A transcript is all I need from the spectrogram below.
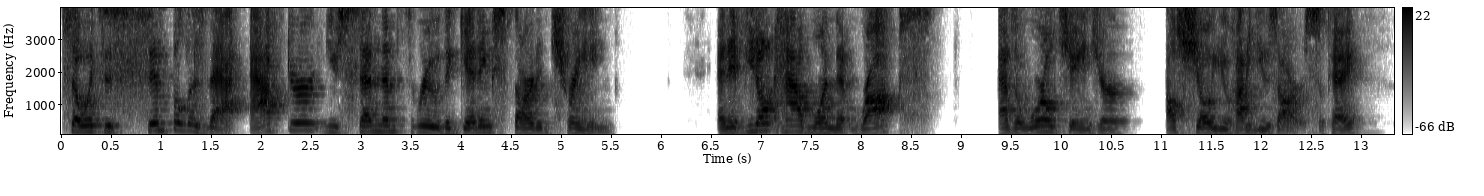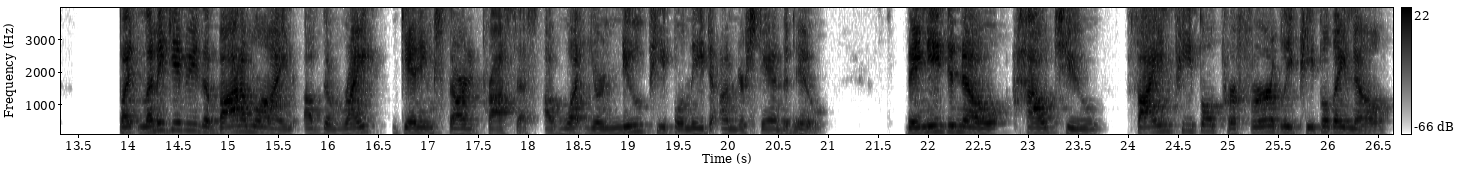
So it's as simple as that. After you send them through the getting started training, and if you don't have one that rocks as a world changer, I'll show you how to use ours, okay? But let me give you the bottom line of the right getting started process of what your new people need to understand to do. They need to know how to find people, preferably people they know,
